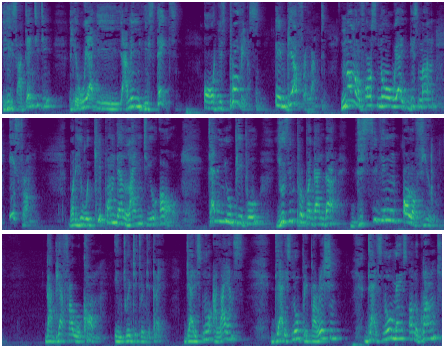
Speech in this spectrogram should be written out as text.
his identity where he, I mean, his state or his province in Biafra land. None of us know where this man is from. But he will keep on there lying to you all, telling you people, using propaganda, deceiving all of you that Biafra will come in 2023. There is no alliance. There is no preparation. There is no men on the ground.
